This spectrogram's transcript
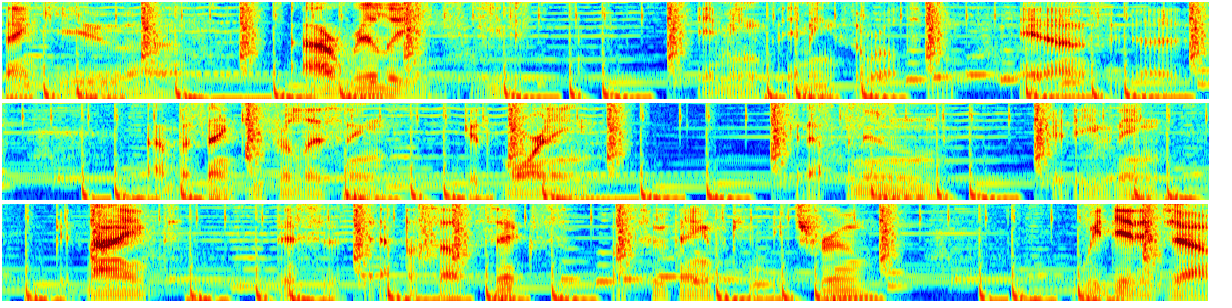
Thank you. Um, I really, it means it means the world to me. It honestly does. Um, but thank you for listening. Good morning, good afternoon, good evening, good night. This is the episode six of Two Things Can Be True. We did it, Joe.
